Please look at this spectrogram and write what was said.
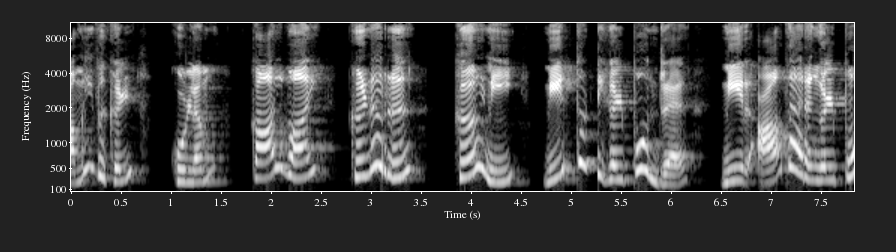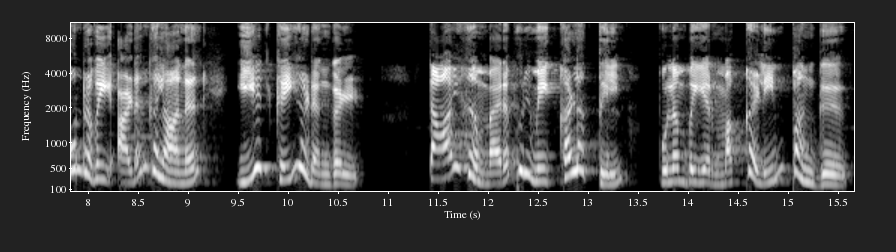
அமைவுகள் குளம் கால்வாய் கிணறு கேணி நீர்த்தொட்டிகள் போன்ற நீர் ஆதாரங்கள் போன்றவை அடங்கலான இயற்கை இடங்கள். தாயக மரபுரிமை களத்தில் புலம்பெயர் மக்களின் பங்கு.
